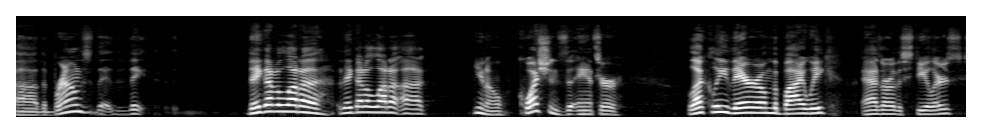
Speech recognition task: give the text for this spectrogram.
Uh, the Browns they, they they got a lot of they got a lot of uh, you know questions to answer. Luckily, they're on the bye week, as are the Steelers.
